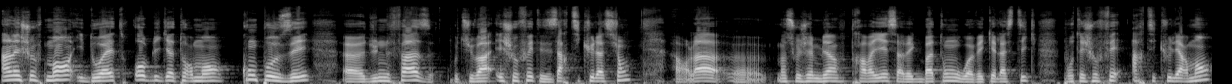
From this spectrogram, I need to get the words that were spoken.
un échauffement, il doit être obligatoirement composé euh, d'une phase où tu vas échauffer tes articulations. Alors là, euh, moi ce que j'aime bien travailler, c'est avec bâton ou avec élastique pour t'échauffer articulairement,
